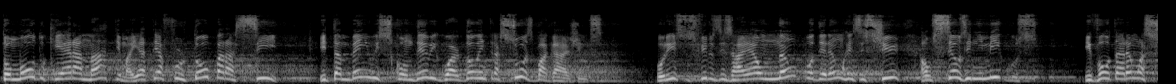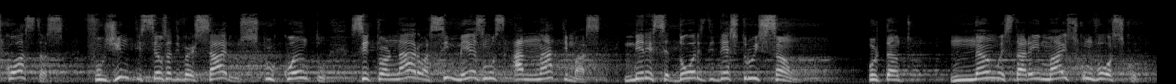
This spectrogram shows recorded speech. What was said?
tomou do que era anátema e até furtou para si, e também o escondeu e guardou entre as suas bagagens. Por isso, os filhos de Israel não poderão resistir aos seus inimigos e voltarão as costas, fugindo de seus adversários, porquanto se tornaram a si mesmos anátemas, merecedores de destruição. Portanto, não estarei mais convosco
